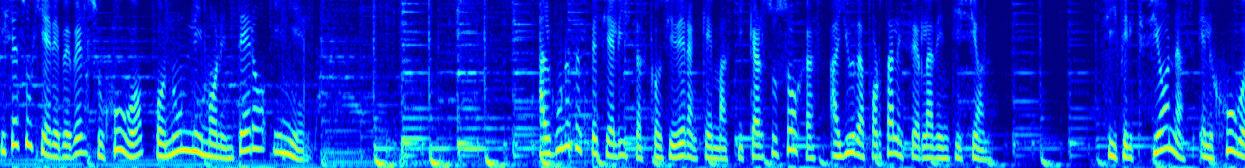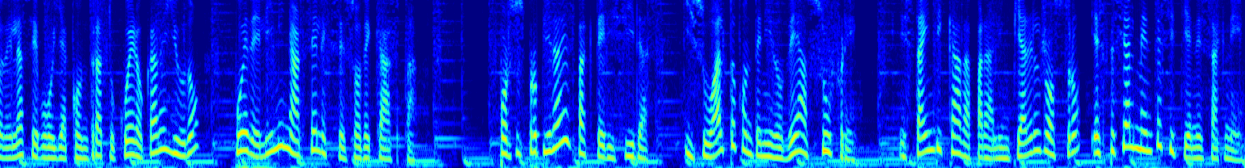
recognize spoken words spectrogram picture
y se sugiere beber su jugo con un limón entero y miel. Algunos especialistas consideran que masticar sus hojas ayuda a fortalecer la dentición. Si friccionas el jugo de la cebolla contra tu cuero cabelludo, puede eliminarse el exceso de caspa. Por sus propiedades bactericidas y su alto contenido de azufre, está indicada para limpiar el rostro, especialmente si tienes acné.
